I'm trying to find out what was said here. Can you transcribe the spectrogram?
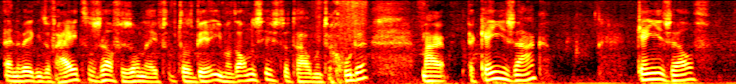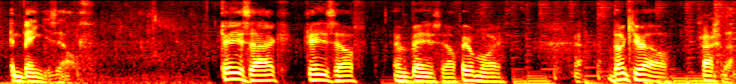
dan weet ik niet of hij het al zelf verzonnen heeft... of dat het weer iemand anders is. Dat houden we te goede. Maar eh, ken je zaak, ken jezelf en ben jezelf. Ken je zaak, ken jezelf en ben jezelf. Heel mooi. Ja. Dankjewel. Graag gedaan.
